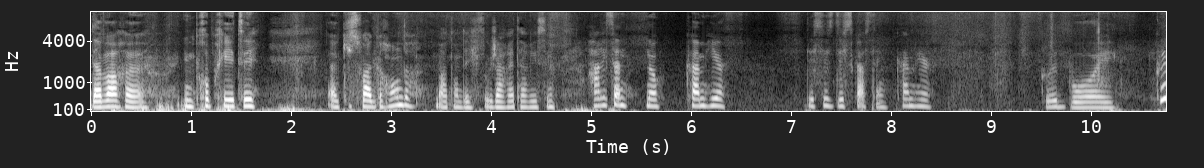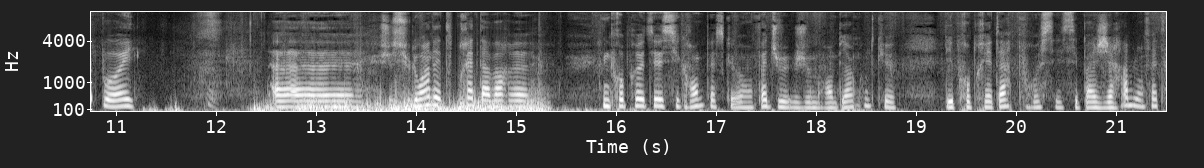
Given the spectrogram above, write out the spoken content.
d'avoir une propriété euh, qui soit grande. Mais attendez, il faut que j'arrête Harrison. Harrison, no, come here. This is disgusting. Come here. Good boy. Good boy. Euh, je suis loin d'être prête d'avoir euh, une propriété aussi grande parce que en fait je, je, me rends bien compte que les propriétaires pour eux c'est pas gérable en fait.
